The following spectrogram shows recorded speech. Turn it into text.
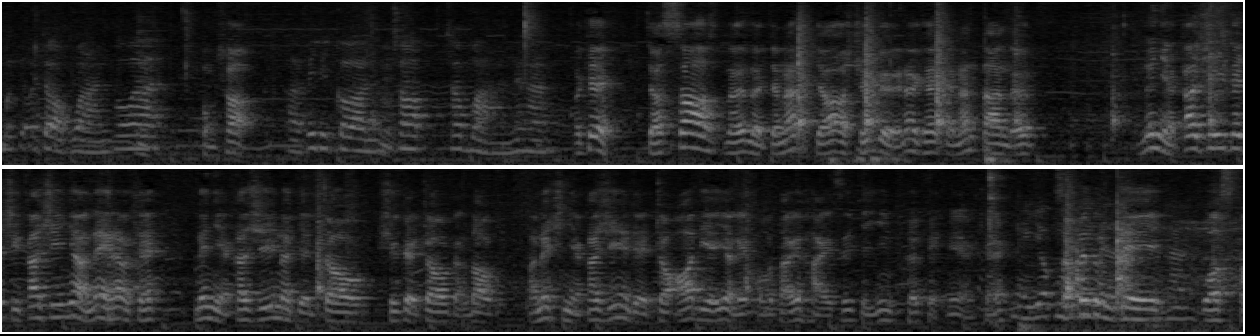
มันจะออกหวาน เพราะว่า ผมชอบ เอ่อพิธีกรชอบชอบหวานนะคะ OK，就 sauce 呢，就จากนั้น就水果呢，OK，จากนั้นตาล呢，你热家鸡即系家鸡因为呢，OK，你热家鸡呢就做水果做紧到，啊你热家鸡呢就做啲嘢，因为你好大嘅孩子就已经 perfect 呢，OK。 เลยยก ส มา เปค ให้ ตุ เล นเก ยนะคะ ว่าสไต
